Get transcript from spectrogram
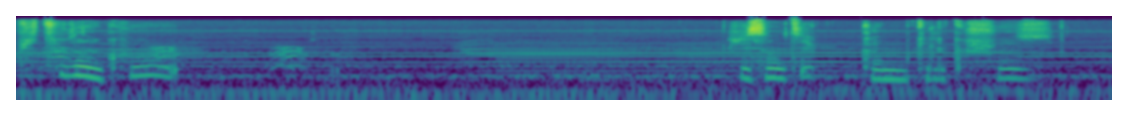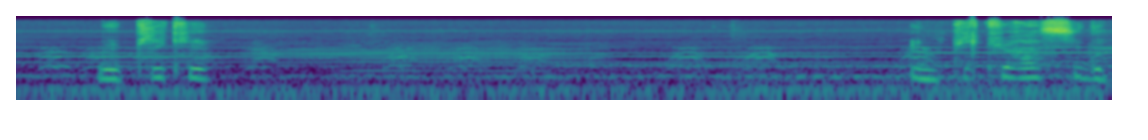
Puis tout d'un coup, j'ai senti comme quelque chose me piquer. Une piqûre acide.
